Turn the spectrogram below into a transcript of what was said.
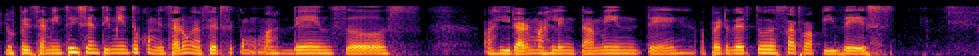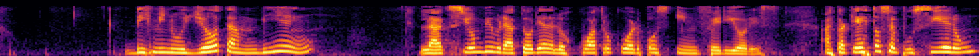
los pensamientos y sentimientos comenzaron a hacerse como más densos, a girar más lentamente, a perder toda esa rapidez. Disminuyó también la acción vibratoria de los cuatro cuerpos inferiores, hasta que estos se pusieron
